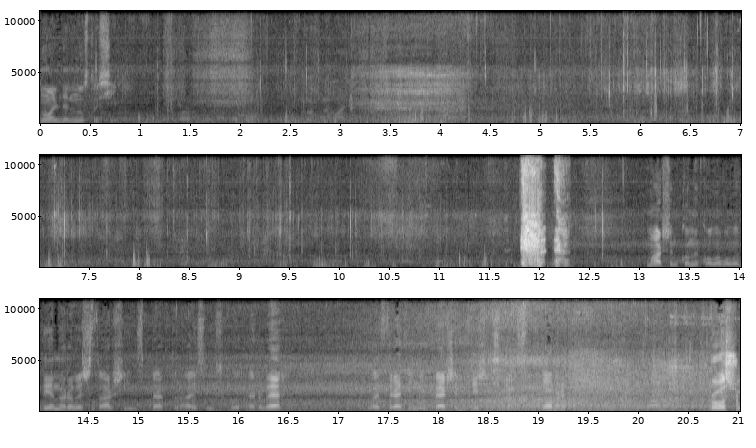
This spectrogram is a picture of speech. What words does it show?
0097. Марченко Микола Володимирович, старший інспектор Гайсинського РВ. 23.01.2018. Добре. Прошу.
